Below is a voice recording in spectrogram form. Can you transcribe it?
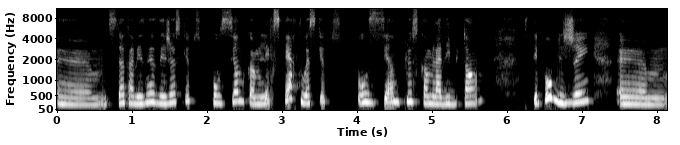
euh, si tu as ta business déjà, est-ce que tu te positionnes comme l'experte ou est-ce que tu te positionnes plus comme la débutante? N'es pas obligé, euh,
